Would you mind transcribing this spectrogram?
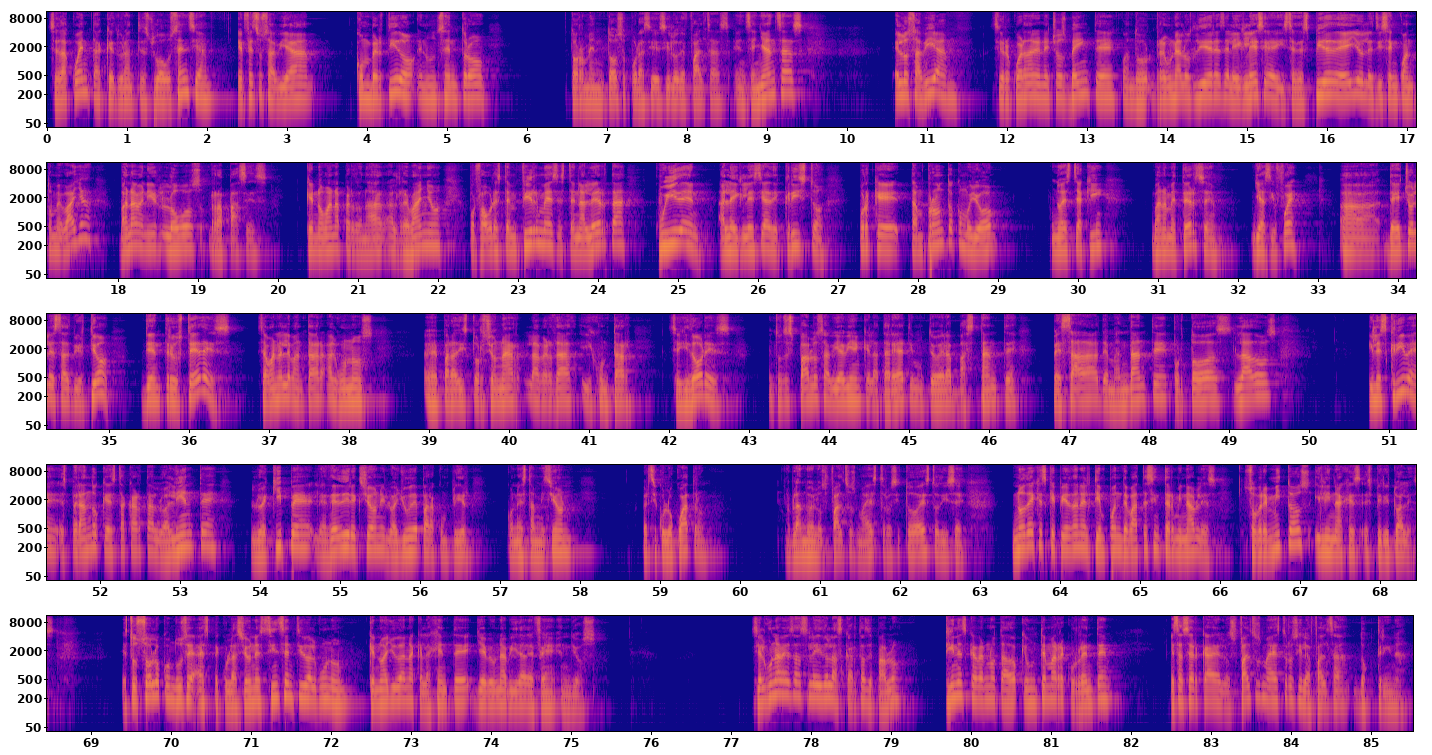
se da cuenta que durante su ausencia Éfeso se había convertido en un centro tormentoso, por así decirlo, de falsas enseñanzas. Él lo sabía. Si recuerdan en Hechos 20, cuando reúne a los líderes de la iglesia y se despide de ellos, les dice, en cuanto me vaya, van a venir lobos rapaces que no van a perdonar al rebaño. Por favor, estén firmes, estén alerta, cuiden a la iglesia de Cristo, porque tan pronto como yo no esté aquí, van a meterse y así fue. Ah, de hecho, les advirtió, de entre ustedes se van a levantar algunos eh, para distorsionar la verdad y juntar seguidores. Entonces Pablo sabía bien que la tarea de Timoteo era bastante pesada, demandante por todos lados, y le escribe esperando que esta carta lo aliente, lo equipe, le dé dirección y lo ayude para cumplir con esta misión. Versículo 4, hablando de los falsos maestros y todo esto, dice, no dejes que pierdan el tiempo en debates interminables sobre mitos y linajes espirituales. Esto solo conduce a especulaciones sin sentido alguno que no ayudan a que la gente lleve una vida de fe en Dios. Si alguna vez has leído las cartas de Pablo, tienes que haber notado que un tema recurrente es acerca de los falsos maestros y la falsa doctrina.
